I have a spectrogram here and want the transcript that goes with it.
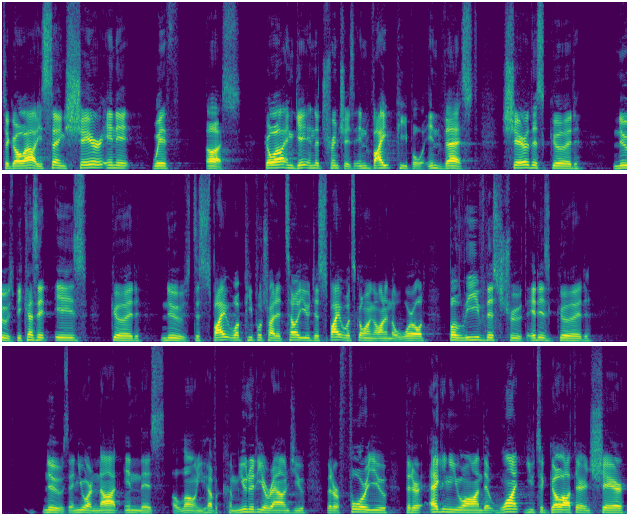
to go out. He's saying, share in it with us. Go out and get in the trenches, invite people, invest, share this good news because it is good news. Despite what people try to tell you, despite what's going on in the world, believe this truth. It is good news. And you are not in this alone. You have a community around you that are for you, that are egging you on, that want you to go out there and share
